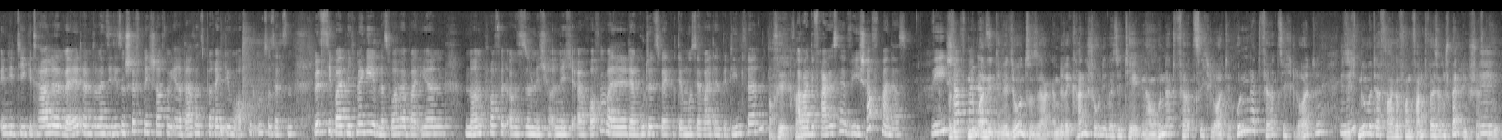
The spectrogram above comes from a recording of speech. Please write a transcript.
in die digitale Welt, und wenn sie diesen Shift nicht schaffen, ihre Daseinsberechtigung auch gut umzusetzen, wird es die bald nicht mehr geben. Das wollen wir bei ihren Non-Profit-Organisationen nicht, nicht äh, hoffen, weil der gute Zweck, der muss ja weiterhin bedient werden. Auf jeden Fall. Aber die Frage ist ja, wie schafft man das? Wie also schafft man nur das? Nur eine Dimension zu sagen, amerikanische Universitäten haben 140 Leute, 140 Leute, die mhm. sich nur mit der Frage von Fundraising und Spenden beschäftigen.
